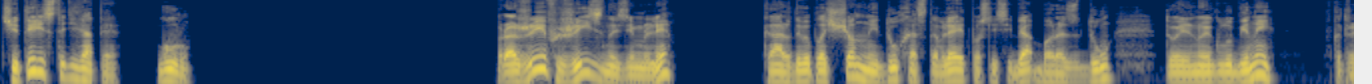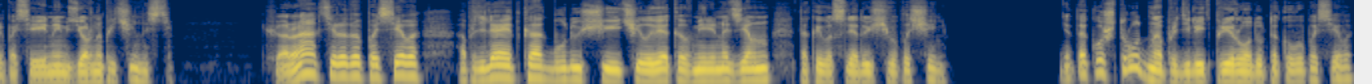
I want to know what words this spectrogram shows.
409. Гуру. Прожив жизнь на земле, каждый воплощенный дух оставляет после себя борозду той или иной глубины, в которой посеяны им зерна причинности. Характер этого посева определяет как будущее человека в мире надземном, так и его следующее воплощение. Не так уж трудно определить природу такого посева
